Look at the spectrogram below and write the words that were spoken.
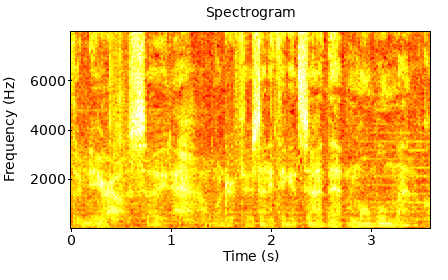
Another NERO site. I wonder if there's anything inside that mobile medical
